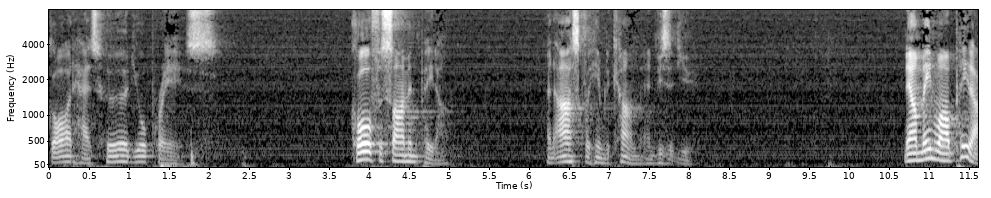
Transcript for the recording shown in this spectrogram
God has heard your prayers. Call for Simon Peter and ask for him to come and visit you. Now, meanwhile, Peter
